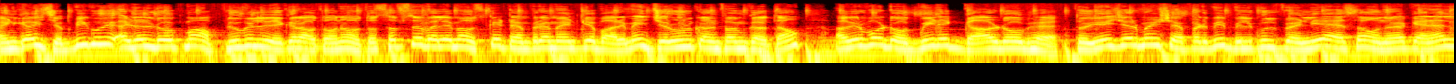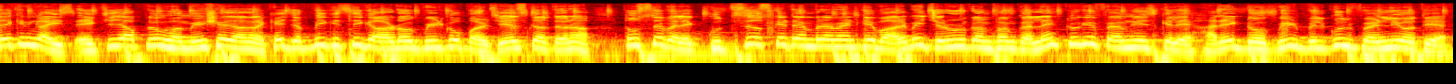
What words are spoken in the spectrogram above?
एंड गाइस जब भी कोई एडल्ट डॉग मैं आप लोगों के लिए लेकर आता हूँ ना तो सबसे पहले मैं उसके टेम्परामेंट के बारे में ज़रूर कंफर्म करता हूँ। अगर वो डॉग ब्रीड एक गार डॉग है तो ये जर्मन शेफर्ड भी बिल्कुल फ्रेंडली है, ऐसा उन्होंने कहना है। लेकिन गाइस एक चीज़ आप लोग हमेशा ध्यान रखें, जब भी किसी गार डॉग ब्रीड को परचेज करते हो ना तो उससे पहले खुद से उसके टेम्परामेंट के बारे में ज़रूर कंफर्म कर लें, क्योंकि फैमिलीज़ के लिए हर एक डॉग ब्रीड बिल्कुल फ्रेंडली होती है।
